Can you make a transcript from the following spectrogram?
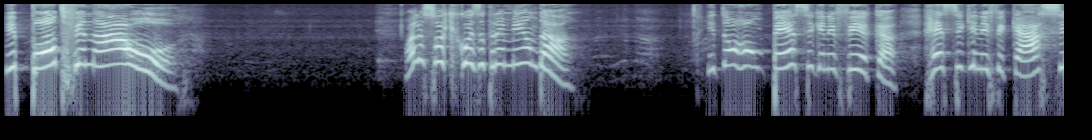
E ponto final. Olha só que coisa tremenda. Então, romper significa ressignificar-se,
